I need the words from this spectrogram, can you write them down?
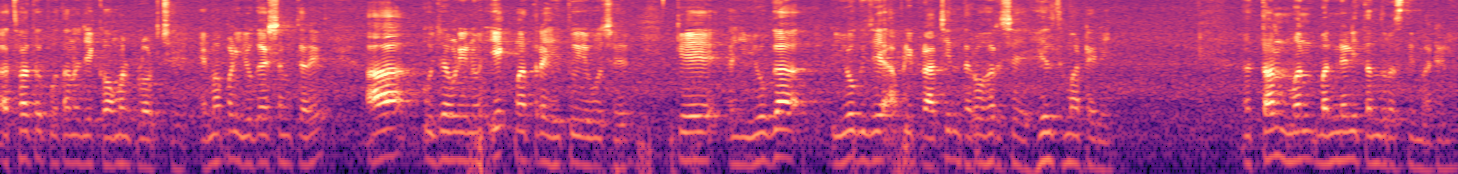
અથવા તો પોતાનો જે કોમન પ્લોટ છે, એમાં પણ યોગાસન કરે. આ ઉજવણીનો એકમાત્ર હેતુ એવો છે કે યોગા, યોગ જે આપણી પ્રાચીન ધરોહર છે, હેલ્થ માટેની, તન, મન બંનેની તંદુરસ્તી માટેની.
